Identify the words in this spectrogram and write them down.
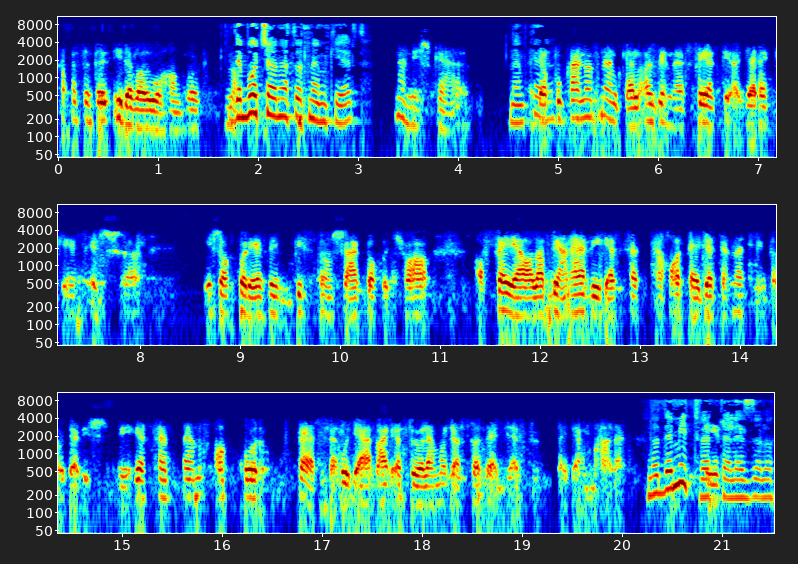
Azt mondta, hogy ide való hangot. Na. De bocsánatot nem kért? Nem is kell. Nem kell? De apukának nem kell, azért, mert félti a gyerekét, és, és akkor érzi biztonságban, hogyha a feje alapján elvégezhetne hat egyetemet, mint ahogy el is végezhettem, akkor persze, hogy elvárja tőlem, hogy azt az egyet tegyem már Na de mit vett el ezzel a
